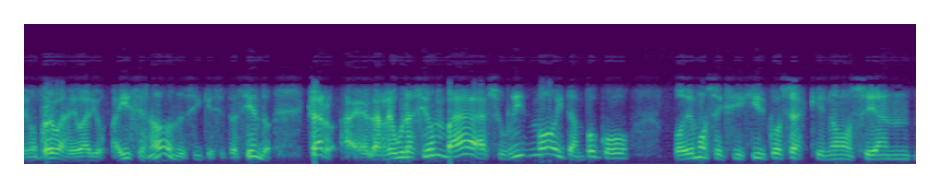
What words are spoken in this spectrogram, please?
tengo pruebas de varios países, ¿no? Donde sí que se está haciendo. Claro, la regulación va a su ritmo y tampoco podemos exigir cosas que no sean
